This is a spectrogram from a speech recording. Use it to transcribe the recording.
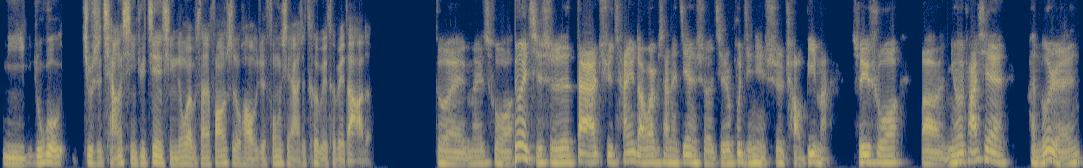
你如果就是强行去践行这 Web 三方式的话，我觉得风险还是特别特别大的。对，没错，因为其实大家去参与到 Web 三的建设，其实不仅仅是炒币嘛，所以说呃，你会发现很多人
